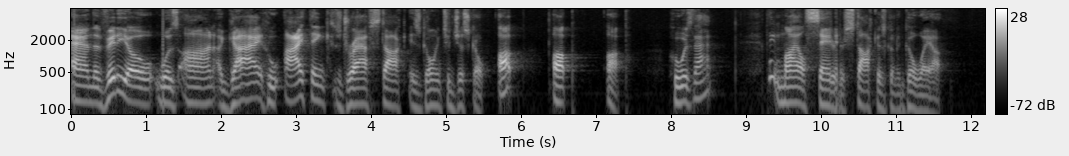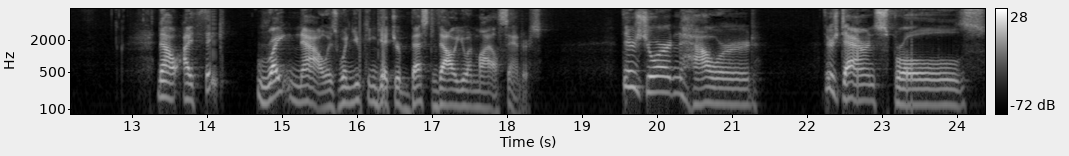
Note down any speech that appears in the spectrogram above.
and the video was on a guy who I think's draft stock is going to just go up, up, up. Who is that? I think Miles Sanders' stock is going to go way up. Now, I think right now is when you can get your best value on Miles Sanders. There's Jordan Howard. There's Darren Sproles,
